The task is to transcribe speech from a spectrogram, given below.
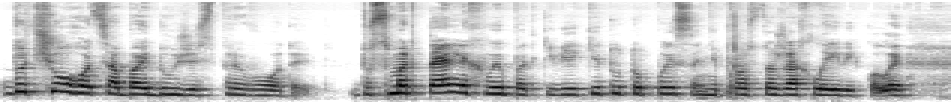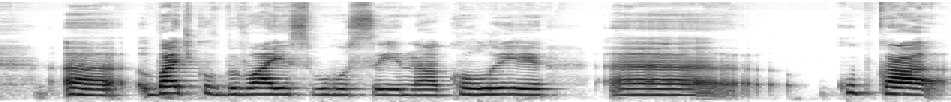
до чого ця байдужість приводить? До смертельних випадків, які тут описані, просто жахливі, коли е, батько вбиває свого сина, коли е, купка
